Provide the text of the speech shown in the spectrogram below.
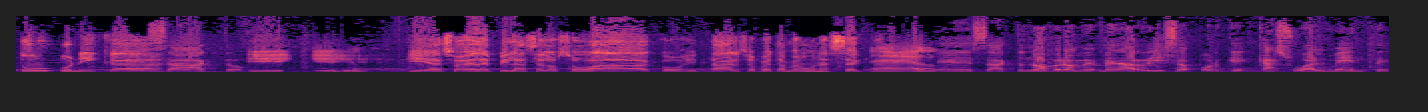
túnicas. Exacto. Y, y, y eso de depilarse los sobacos y tal, eso pues también es una secta. Eh, Exacto, no, pero me, me da risa porque casualmente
